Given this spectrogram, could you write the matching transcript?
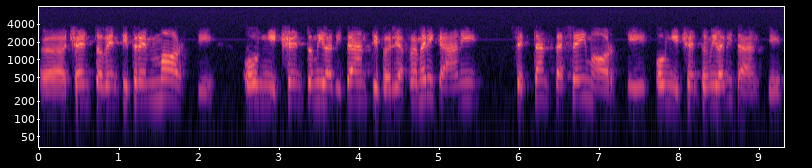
eh, 123 morti ogni 100.000 abitanti per gli afroamericani, 76 morti ogni 100.000 abitanti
